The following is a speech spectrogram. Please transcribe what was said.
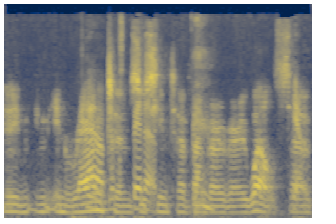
in in, in rand yeah, terms, you seem to have done very very well. So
